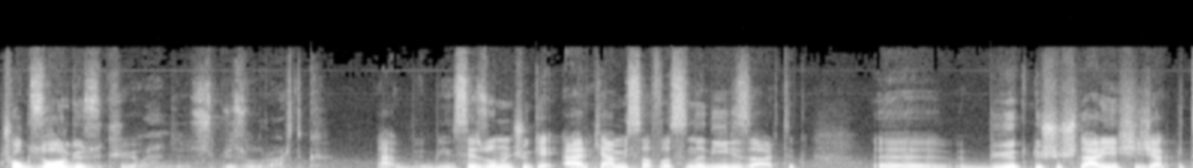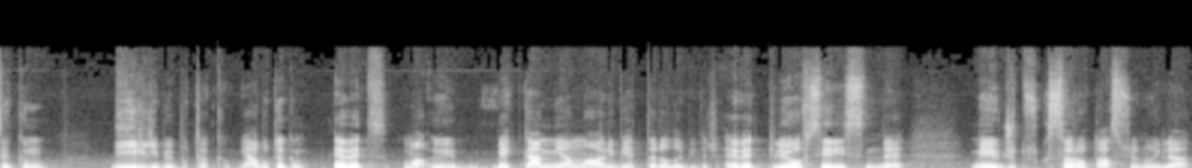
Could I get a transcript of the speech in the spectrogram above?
çok zor gözüküyor. Bence de sürpriz olur artık. Yani sezonun çünkü erken bir safhasında değiliz artık. Ee, büyük düşüşler yaşayacak bir takım değil gibi bu takım. Yani bu takım evet ma- e, beklenmeyen mağlubiyetler alabilir. Evet playoff serisinde mevcut kısa rotasyonuyla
